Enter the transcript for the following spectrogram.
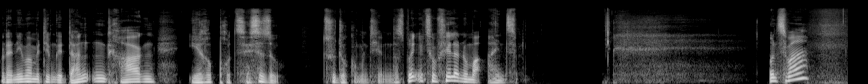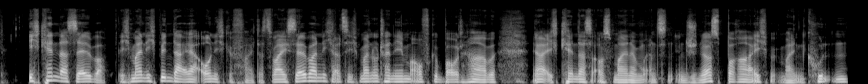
Unternehmer mit dem Gedanken tragen, ihre Prozesse so zu dokumentieren. Das bringt mich zum Fehler Nummer eins. Und zwar, ich kenne das selber. Ich meine, ich bin da ja auch nicht gefeit. Das war ich selber nicht, als ich mein Unternehmen aufgebaut habe. Ja, ich kenne das aus meinem ganzen Ingenieursbereich mit meinen Kunden.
